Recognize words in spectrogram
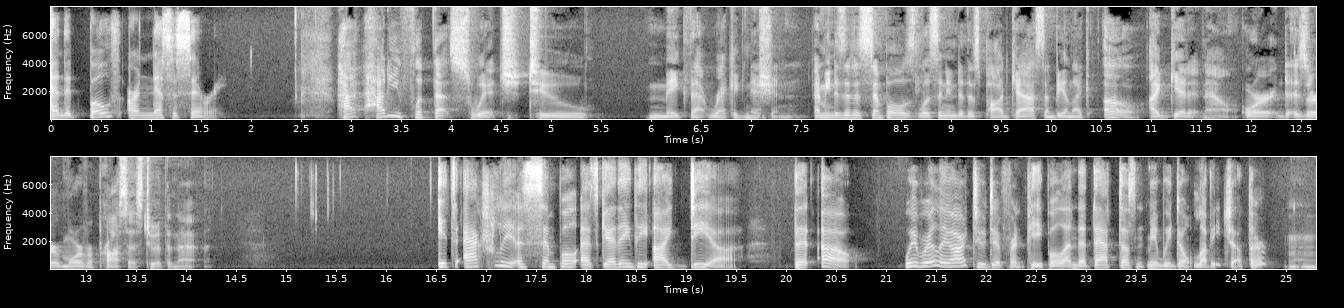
and that both are necessary. How, how do you flip that switch to make that recognition? I mean, is it as simple as listening to this podcast and being like, oh, I get it now? Or is there more of a process to it than that? It's actually as simple as getting the idea that, oh, we really are two different people and that that doesn't mean we don't love each other. Mm-hmm.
